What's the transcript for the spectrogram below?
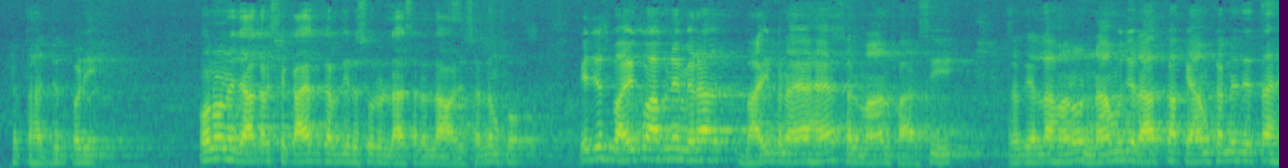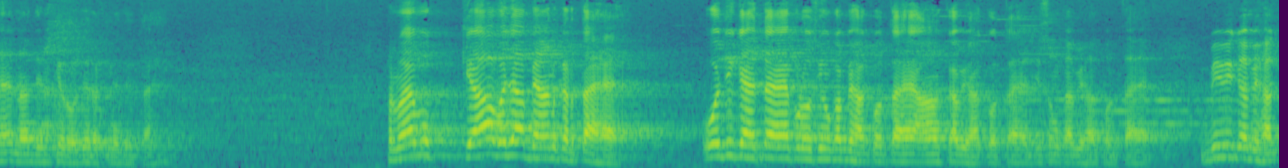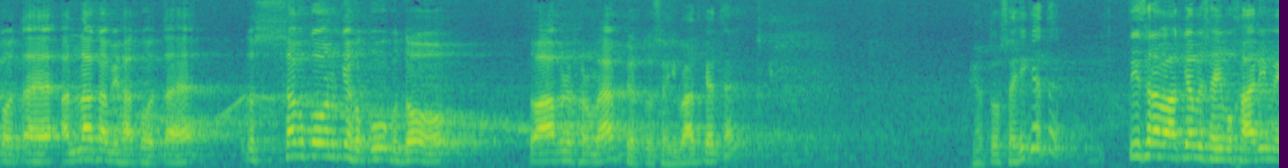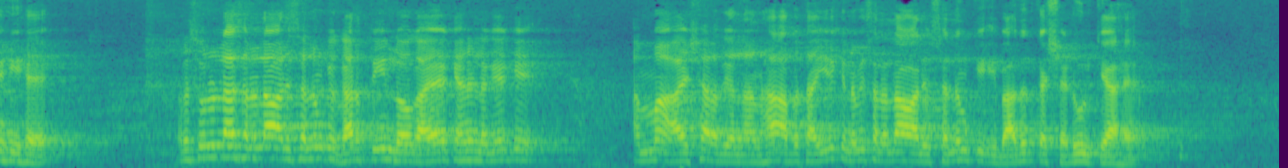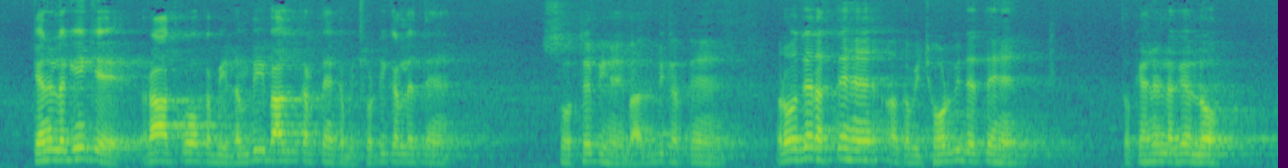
پھر تہجد پڑی انہوں نے جا کر شکایت کر دی رسول اللہ صلی اللہ علیہ وسلم کو کہ جس بھائی کو آپ نے میرا بھائی بنایا ہے، سلمان فارسی، رضی اللہ عنہ، نہ مجھے رات کا قیام کرنے دیتا ہے، نہ دن کے روزے رکھنے دیتا ہے۔ فرمایا، وہ کیا وجہ بیان کرتا ہے؟ وہ جی کہتا ہے، پڑوسیوں کا بھی حق ہوتا ہے، آنکھ کا بھی حق ہوتا ہے، جسم کا بھی حق ہوتا ہے، بیوی کا بھی حق ہوتا ہے، اللہ کا بھی حق ہوتا ہے۔ تو سب کو ان کے حقوق دو۔ تو آپ نے فرمایا، پھر تو صحیح بات کہتا ہے۔ پھر تو صحیح کہتا ہے۔ تیسرا واقعہ بھی صحیح بخاری میں ہی ہے۔ رسول اللہ صلی اللہ علیہ وسلم کے گھر تین لوگ آئے، کہنے لگے کہ اماں عائشہ رضی اللہ عنہ، آپ بتائیے کہ نبی صلی اللہ علیہ وسلم کی عبادت کا شیڈول کیا ہے؟ کہنے لگیں کہ رات کو کبھی لمبی عبادت کرتے ہیں، کبھی چھوٹی کر لیتے ہیں، سوتے بھی ہیں، عبادت بھی کرتے ہیں، روزے رکھتے ہیں اور کبھی چھوڑ بھی دیتے ہیں۔ تو کہنے لگے، لو،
